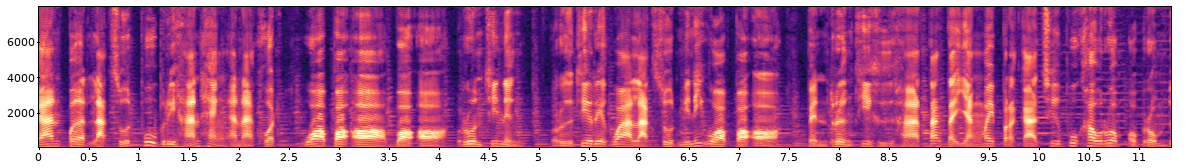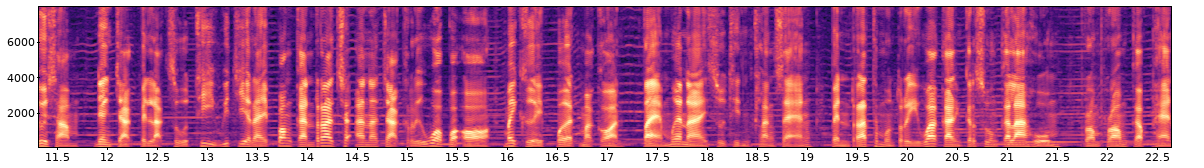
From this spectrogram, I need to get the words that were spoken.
การเปิดหลักสูตรผู้บริหารแห่งอนาคต วปอ บอ รุ่นที่ 1 หรือที่เรียกว่าหลักสูตรมินิวปอเป็นเรื่องที่ฮือฮาตั้งแต่ยังไม่ประกาศชื่อผู้เข้าร่วมอบรมด้วยซ้ำเนื่องจากเป็นหลักสูตรที่วิทยาลัยป้องกันราชอาณาจักรหรือวปอ ไม่เคยเปิดมาก่อน แต่เมื่อนายสุทินคลังแสง เป็นรัฐมนตรีว่าการกระทรวงกลาโหม พร้อมๆ กับแผน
